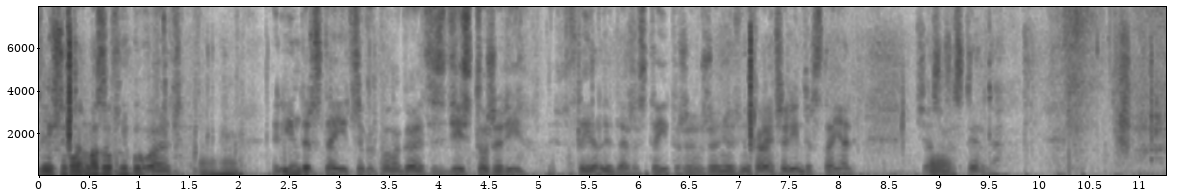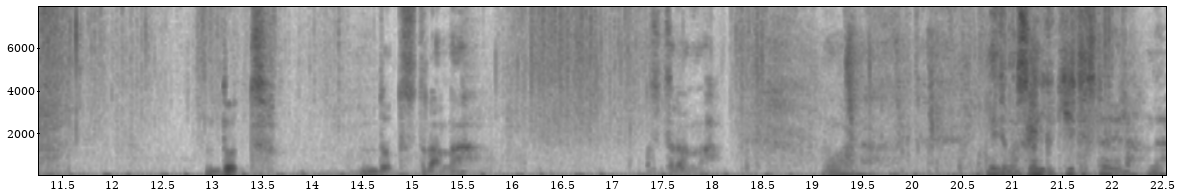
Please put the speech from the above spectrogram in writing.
Лишних тормозов не бывает. Мгм. Риндер стоит, все как полагается. Здесь тоже Ри. Стэнли даже стоит. Уже, уже у них раньше Риндер стояли. Сейчас О. уже Стэнли. Дот. Дот. Странно. Странно. Ну ладно. Видимо, свои какие-то ставили. Да.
